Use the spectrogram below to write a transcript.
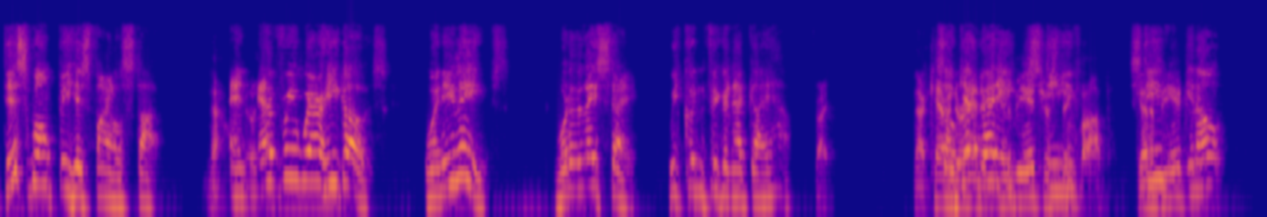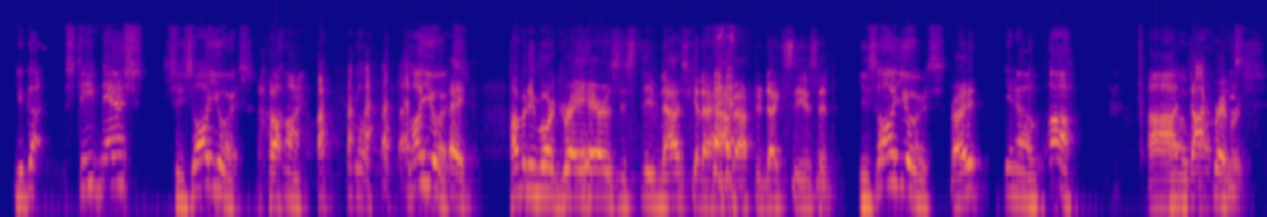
this won't be his final stop. no, And no, everywhere he goes, when he leaves, what do they say? We couldn't figure that guy out. Now Kevin so get Durant, it's ready, going to be interesting, Steve. Bob. It's going to be interesting. you know, you got Steve Nash. She's all yours. Fine. All yours. hey, how many more gray hairs is Steve Nash going to have after next season? He's all yours. Right? You know, oh, Uh, Oh, Doc well, Rivers.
